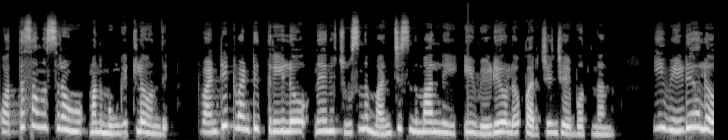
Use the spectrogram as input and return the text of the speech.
కొత్త సంవత్సరం మన ముంగిట్లో ఉంది. ట్వంటీ ట్వంటీ త్రీలో నేను చూసిన మంచి సినిమాల్ని ఈ వీడియోలో పరిచయం చేయబోతున్నాను. ఈ వీడియోలో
